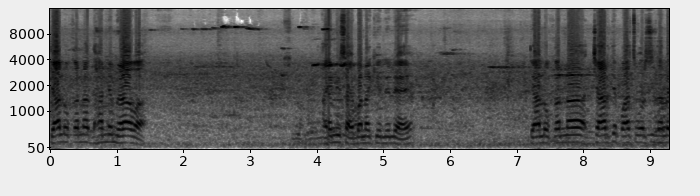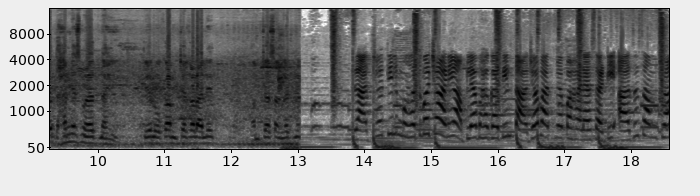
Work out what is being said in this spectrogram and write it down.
त्या लोकांना धान्य मिळावा. मी साहेबांना केलेले आहे. त्या लोकांना चार ते पाच वर्ष झालं धान्यच मिळत नाही. ते लोक आमच्याकडे आलेत आमच्या संघटने राज्यातील महत्त्वाच्या आणि आपल्या भागातील ताज्या बातम्या पाहण्यासाठी आजच आमच्या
